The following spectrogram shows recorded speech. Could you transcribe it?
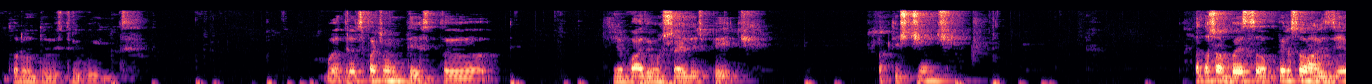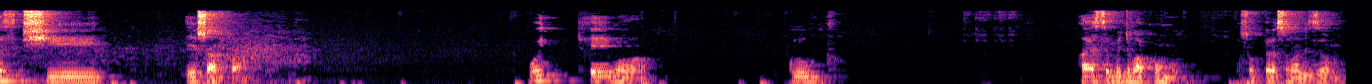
Doar de distribuit. Bă, trebuie să facem un test. Ceva de un 60 pe aici. 75 tot așa băieți să personalizez și eșarfa. Uite mă, club. Hai să mergem acum să o personalizăm.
